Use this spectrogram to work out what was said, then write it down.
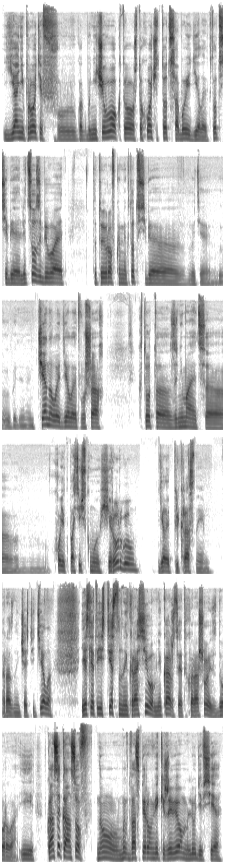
я не против э, как бы ничего. Кто что хочет, тот с собой и делает. Кто-то себе лицо забивает татуировками, кто-то себе э, эти э, ченнелы делает в ушах, кто-то занимается, ходит к пластическому хирургу, делает прекрасные разные части тела. Если это естественно и красиво, мне кажется, это хорошо и здорово. И в конце концов, ну, мы в 21 веке живем, люди все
